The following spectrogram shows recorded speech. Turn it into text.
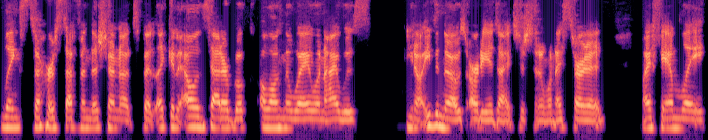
links to her stuff in the show notes, but like an Ellyn Satter book along the way when I was, you know, even though I was already a dietitian when I started my family,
